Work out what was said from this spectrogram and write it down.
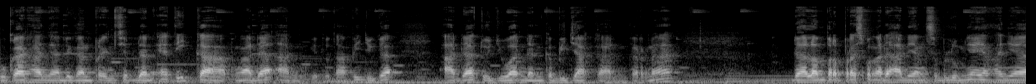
bukan hanya dengan prinsip dan etika pengadaan gitu tapi juga ada tujuan dan kebijakan. Karena dalam perpres pengadaan yang sebelumnya yang hanya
